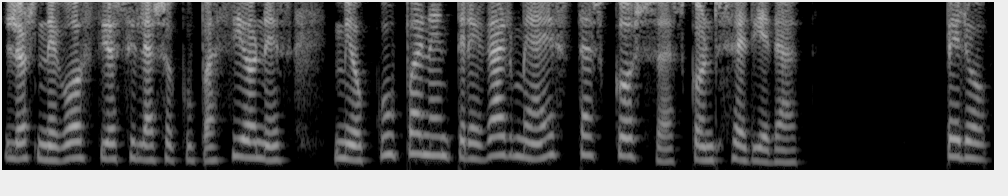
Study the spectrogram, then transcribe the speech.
Los negocios y las ocupaciones me ocupan entregarme a estas cosas con seriedad. Pero,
